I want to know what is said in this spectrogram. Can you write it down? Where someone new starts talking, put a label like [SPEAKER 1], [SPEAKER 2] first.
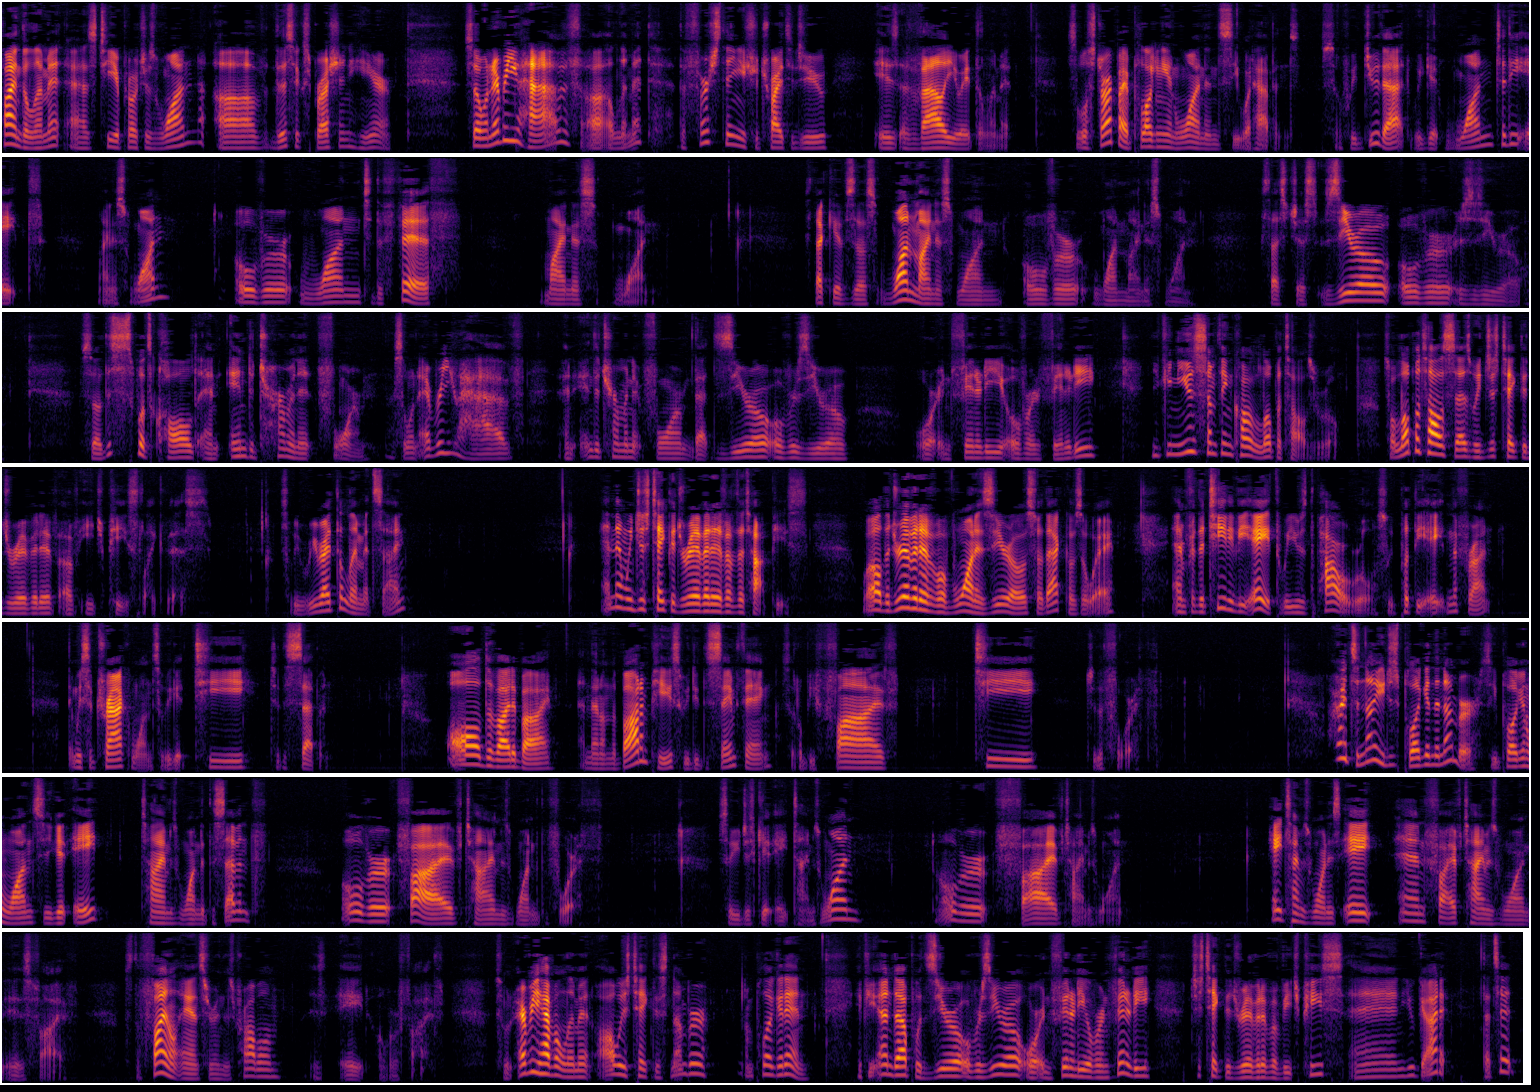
[SPEAKER 1] Find the limit as t approaches 1 of this expression here. So whenever you have uh, a limit, the first thing you should try to do is evaluate the limit. So we'll start by plugging in 1 and see what happens. So if we do that, we get 1 to the 8th minus 1 over 1 to the 5th minus 1. So that gives us 1 minus 1 over 1 minus 1. So that's just 0 over 0. So this is what's called an indeterminate form. So whenever you have an indeterminate form that's 0 over 0 or infinity over infinity, you can use something called L'Hopital's rule. So L'Hopital says we just take the derivative of each piece like this. So we rewrite the limit sign, and then we just take the derivative of the top piece. Well, the derivative of 1 is 0, so that goes away. And for the t to the 8th, we use the power rule. So we put the 8 in the front, then we subtract 1, so we get t to the 7. All divided by, and then on the bottom piece, we do the same thing. So it'll be 5 t to the 4th. All right, so now you just plug in the number. So you plug in 1, so you get 8 times 1 to the 7th over 5 times 1 to the 4th. So you just get 8 times 1 over 5 times 1. 8 times 1 is 8, and 5 times 1 is 5. So the final answer in this problem is 8 over 5. So whenever you have a limit, always take this number and plug it in. If you end up with 0 over 0 or infinity over infinity, just take the derivative of each piece and you got it. That's it.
